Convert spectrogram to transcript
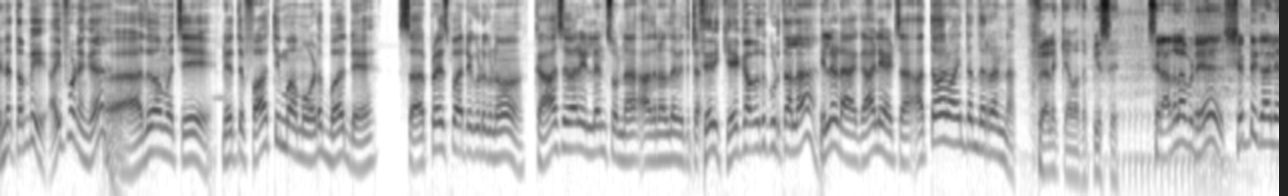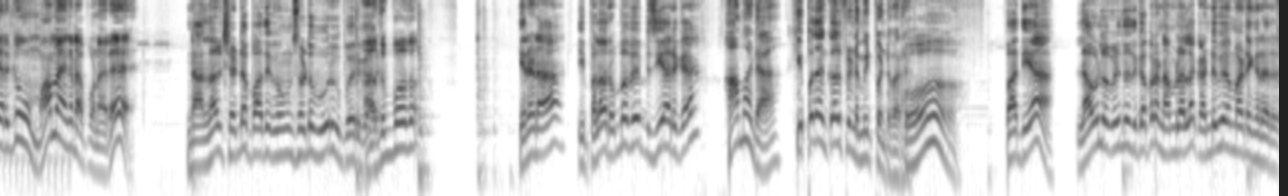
என்ன தம்பி ஐபோன் எங்க? அதுவா மச்சி. நேத்து ஃபாத்திமா அம்மாவோட பர்த்டே சர்ப்ரைஸ் பார்ட்டி கொடுக்கணும். காசு வேற இல்லைன்னு சொன்னா அதனால தான் வித்துட்டேன். சரி கேக்காவது கொடுத்தாலா இல்லடா காலி ஆயிடுச்சா. அத்த வாரம் வாங்கி தந்துடுறேன்னா. வேலைக்கு ஆகாத பீஸு சரி அதெல்லாம் விடு. ஷெட்டு காலியா இருக்கு. உன் மாமா எங்கடா போனாரு? நாலு நாள் ஷெட்டை பாத்துக்கோங்கன்னு சொல்லிட்டு ஊருக்கு போயிருக்காரு. அது போதும். என்னடா இப்பெல்லாம் ரொம்பவே பிஸியா இருக்க? ஆமாடா இப்பதான் கேர்ள் ஃப்ரெண்டை மீட் பண்ணிட்டு வரேன். ஓ. பாத்தியா லவ்ல விழுந்ததுக்கு அப்புறம் நம்மளெல்லாம் கண்டுக்கவே மாட்டேங்கிறாரு.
